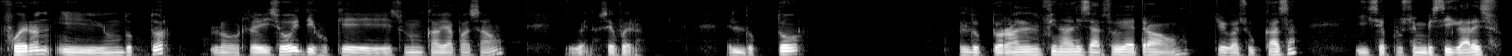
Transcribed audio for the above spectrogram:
fueron y un doctor lo revisó y dijo que eso nunca había pasado. Y bueno, se fueron. El doctor, el doctor al finalizar su día de trabajo, llegó a su casa y se puso a investigar eso.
